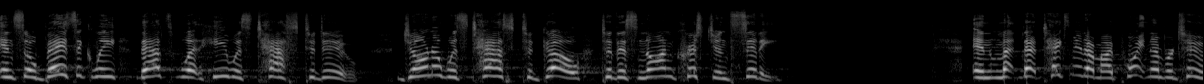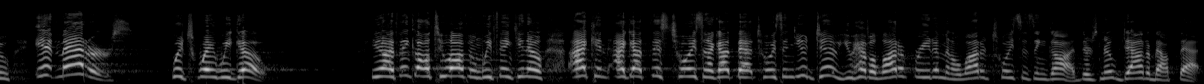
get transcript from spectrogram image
And so basically, that's what he was tasked to do. Jonah was tasked to go to this non Christian city. And that takes me to my point number two it matters which way we go. You know, I think all too often we think, you know, I can I got this choice and I got that choice and you do. You have a lot of freedom and a lot of choices in God. There's no doubt about that.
